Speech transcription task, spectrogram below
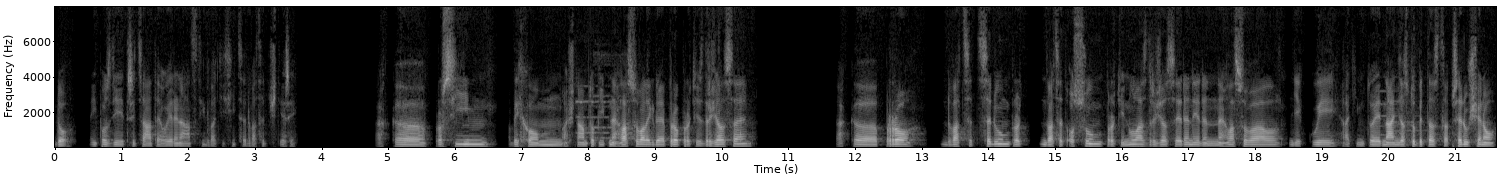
do nejpozději 30.11.2024. Tak eh, prosím, abychom, až nám to pípne, hlasovali, kdo je pro, proti, zdržel se. Tak eh, pro 27, proti 28 proti 0, zdržel se jeden, jeden nehlasoval. Děkuji a tímto jednání zastupitelstva přerušeno.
